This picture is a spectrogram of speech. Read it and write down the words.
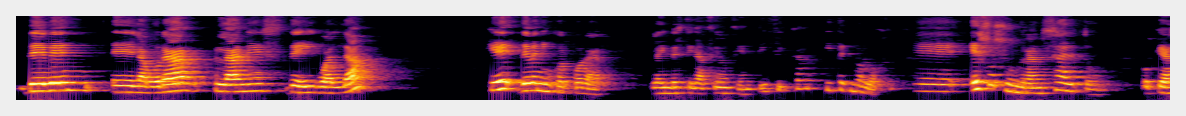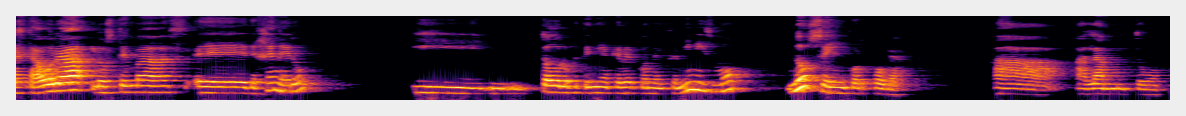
deben elaborar planes de igualdad que deben incorporar la investigación científica y tecnológica. Eh, eso es un gran salto, porque hasta ahora los temas eh, de género y todo lo que tenía que ver con el feminismo no se incorpora al ámbito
